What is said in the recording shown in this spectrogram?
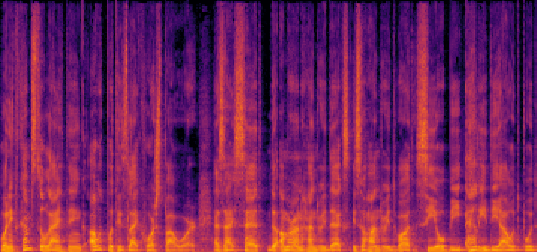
When it comes to lighting, output is like horsepower. As I said, the Amaran 100X is a 100 watt COB LED output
